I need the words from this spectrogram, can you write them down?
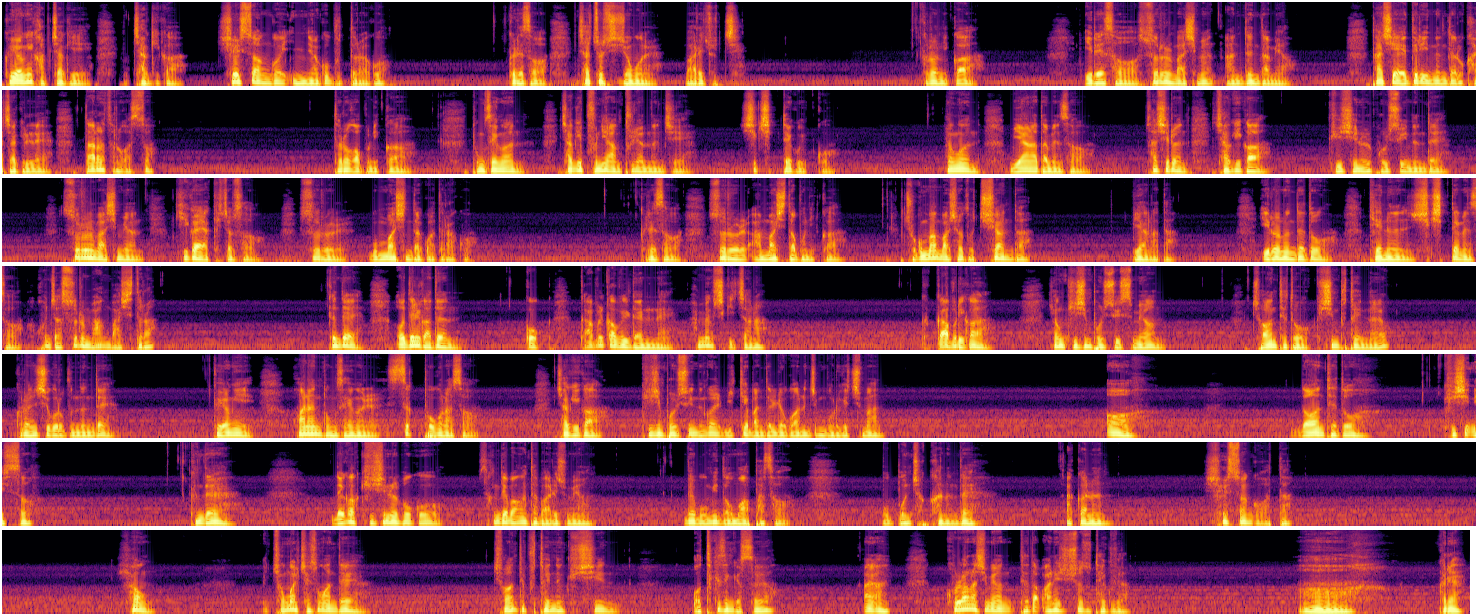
그 형이 갑자기 자기가 실수한 거 있냐고 묻더라고. 그래서 자초지종을 말해줬지. 그러니까 이래서 술을 마시면 안 된다며 다시 애들이 있는 대로 가자길래 따라 들어갔어. 들어가 보니까 동생은 자기 분이 안 풀렸는지 씩씩대고 있고 형은 미안하다면서 사실은 자기가 귀신을 볼 수 있는데 술을 마시면 기가 약해져서 술을 못 마신다고 하더라고. 그래서 술을 안 마시다 보니까 조금만 마셔도 취한다. 미안하다. 이러는데도 걔는 씩씩대면서 혼자 술을 막 마시더라. 근데 어딜 가든 꼭 까불까불대는 애 한 명씩 있잖아. 그 까불이가 형 귀신 볼 수 있으면 저한테도 귀신 붙어 있나요? 그런 식으로 묻는데 그 형이 화난 동생을 쓱 보고 나서 자기가 귀신 볼 수 있는 걸 믿게 만들려고 하는진 모르겠지만 어 너한테도 귀신 있어. 근데 내가 귀신을 보고 상대방한테 말해주면 내 몸이 너무 아파서 못 본 척 하는데 아까는 실수한 것 같다. 형, 정말 죄송한데 저한테 붙어 있는 귀신 어떻게 생겼어요? 아, 아 곤란하시면 대답 안 해주셔도 되고요. 아, 그래.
